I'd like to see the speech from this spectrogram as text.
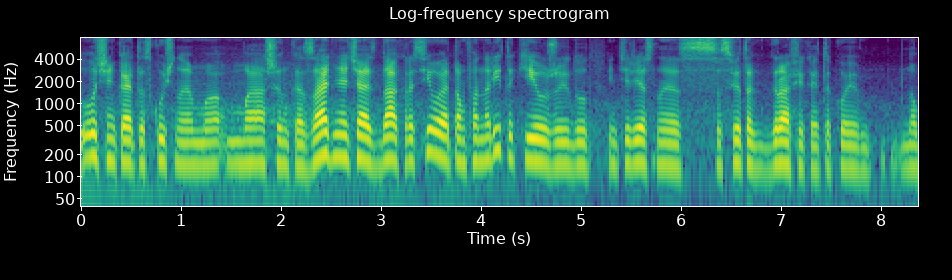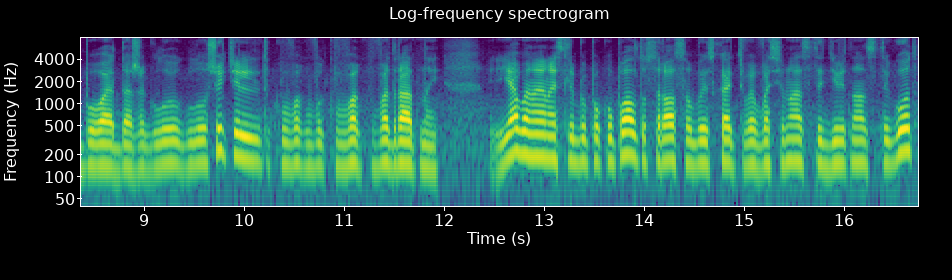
очень какая-то скучная ма- машинка. Задняя часть, да, красивая, там фонари такие уже идут интересные, со светографикой такой, но бывает даже глу- глушитель такой ква- ква- квадратный. Я бы, наверное, если бы покупал, то старался бы искать в 18-19 год.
